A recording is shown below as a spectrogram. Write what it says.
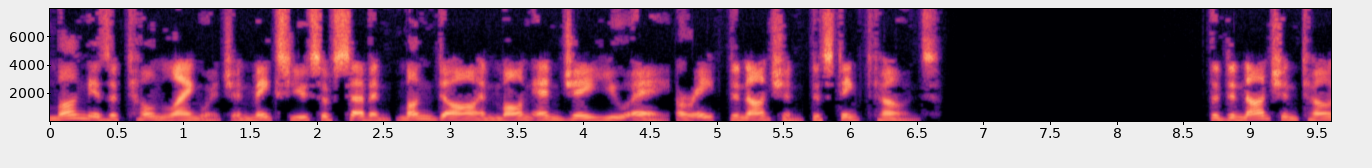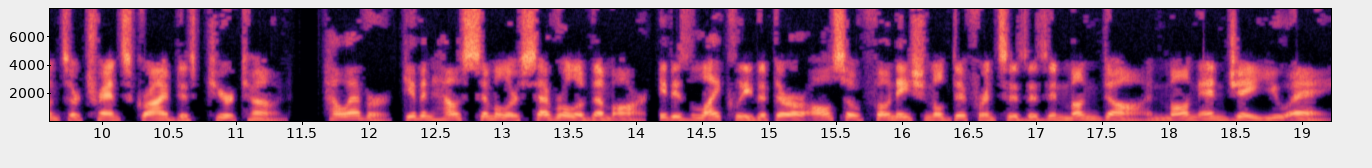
Hmong is a tone language and makes use of seven Hmong Da and Hmong Njua or eight Dananshan distinct tones. The Dananshan tones are transcribed as pure tone. However, given how similar several of them are, it is likely that there are also phonational differences as in Hmong Da and Hmong Njua.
